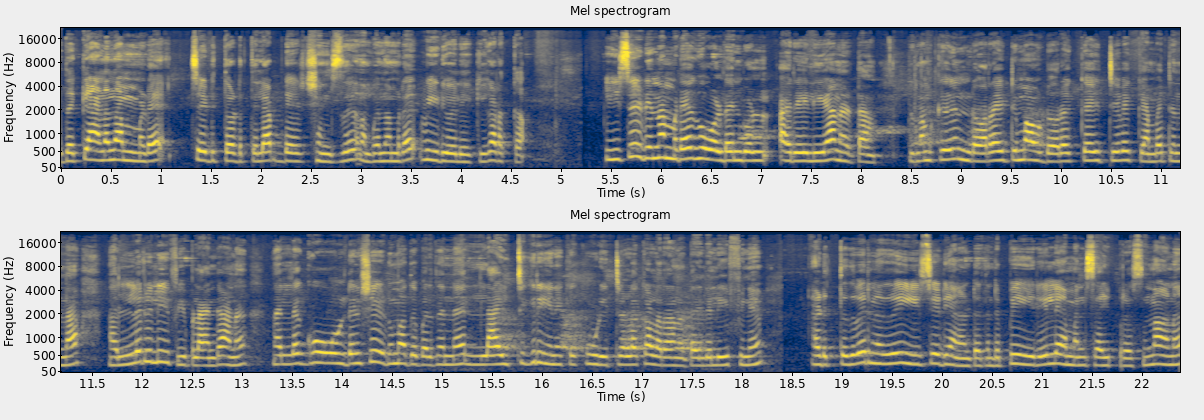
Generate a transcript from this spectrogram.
ഇതൊക്കെയാണ് നമ്മുടെ ചെടിത്തോട്ടത്തിലെ അപ്ഡേഷൻസ് നമുക്ക് നമ്മുടെ വീഡിയോയിലേക്ക് കടക്കാം. ഈ ചെടി നമ്മുടെ ഗോൾഡൻ ബോൾ അരേലിയാണ് കേട്ടോ ഇത് നമുക്ക് ഇൻഡോറായിട്ടും ഔട്ട്ഡോറൊക്കെ ആയിട്ട് വെക്കാൻ പറ്റുന്ന നല്ലൊരു ലീഫി പ്ലാന്റ് ആണ്. നല്ല ഗോൾഡൻ ഷെയ്ഡും അതുപോലെ തന്നെ ലൈറ്റ് ഗ്രീനൊക്കെ കൂടിയിട്ടുള്ള കളറാണ് കേട്ടോ അതിന്റെ ലീഫിന് അടുത്തത് വരുന്നത് ഈ ചെടിയാണ് കേട്ടോ. ഇതിന്റെ പേര് ലെമൺ സൈപ്രസ് എന്നാണ്.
